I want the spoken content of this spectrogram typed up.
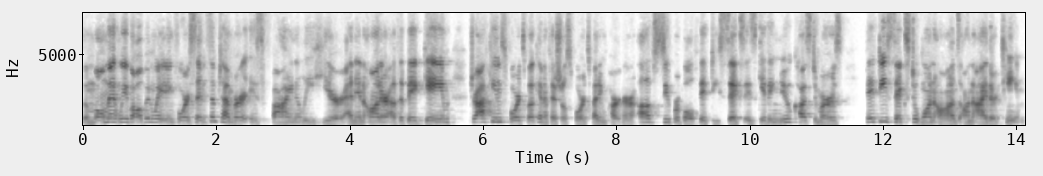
the moment we've all been waiting for since September is finally here. And in honor of the big game, DraftKings Sportsbook, an official sports betting partner of Super Bowl 56, is giving new customers 56 to 1 odds on either team.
